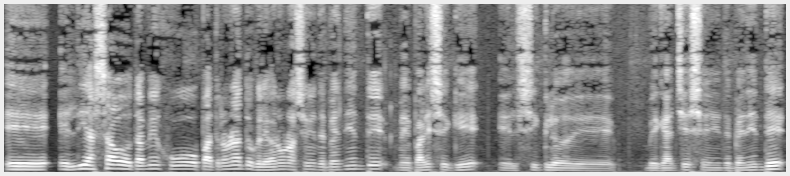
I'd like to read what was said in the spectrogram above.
eh, el día sábado también jugó Patronato, que le ganó 1 a 0 a Independiente. Me parece que el ciclo de en Independiente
